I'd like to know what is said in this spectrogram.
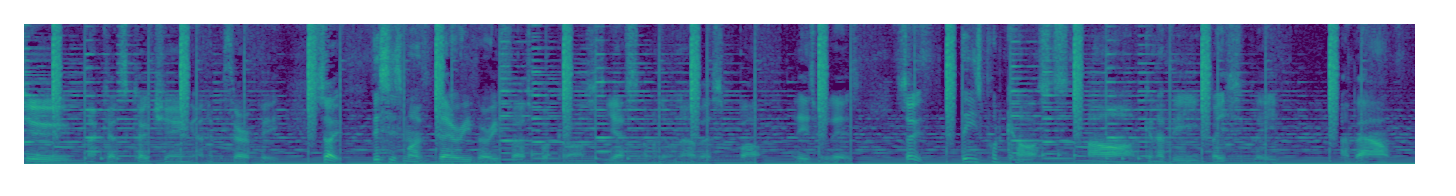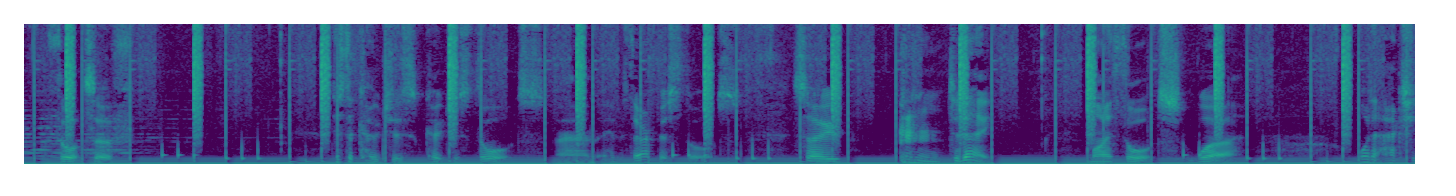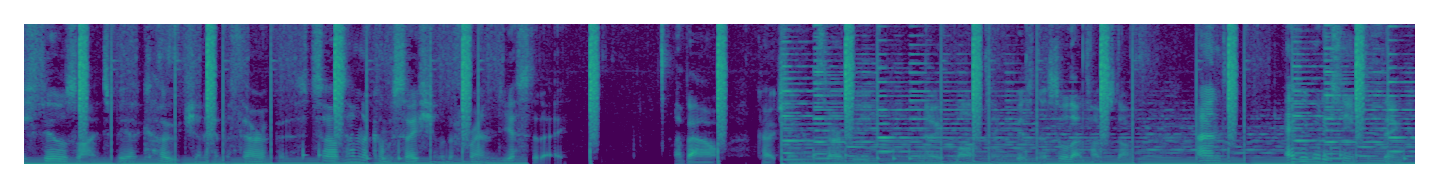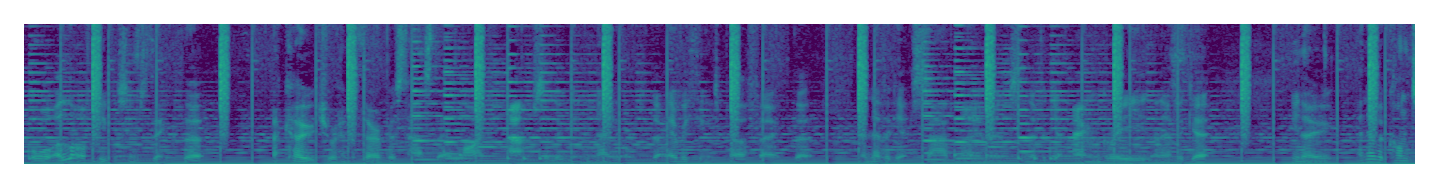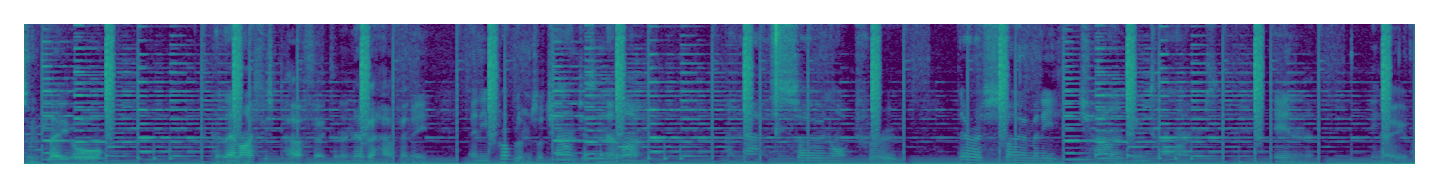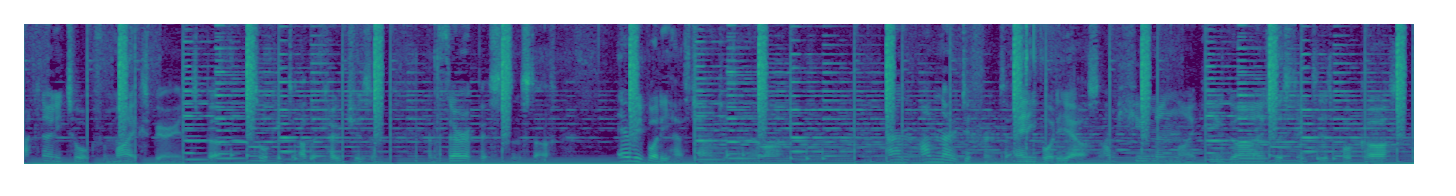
to Macca's Coaching and Hypnotherapy. So, this is my very, very first podcast. Yes, I'm a little nervous, but it is what it is. So, these podcasts are going to be basically about thoughts of just a coach's coach's thoughts and a hypnotherapist's thoughts. So, today, my thoughts were what it actually feels like to be a coach and a hypnotherapist. So I was having a conversation with a friend yesterday about coaching, hypnotherapy, you know, marketing, business, all that type of stuff. And everybody seems to think, or a lot of people seem to think that a coach or a hypnotherapist has their life absolutely nailed, that everything is perfect, that they never get sad moments, they never get angry, they never get, you know, they never contemplate or that their life is perfect and they never have any any problems or challenges in their life. And that's so not true. There are so many challenging times in you know, I can only talk from my experience, but talking to other coaches and, and therapists and stuff, everybody has challenges in their life. And I'm no different to anybody else. I'm human like you guys listening to this podcast.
